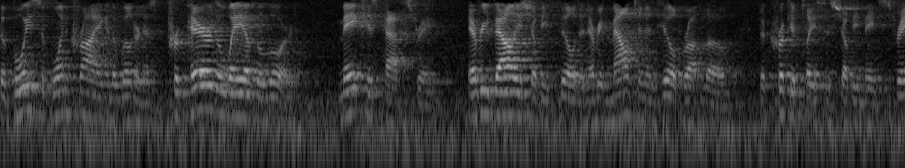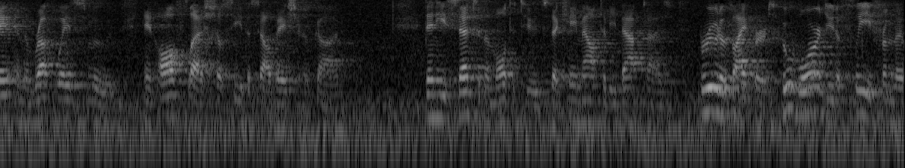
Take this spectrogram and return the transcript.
The voice of one crying in the wilderness, Prepare the way of the Lord, make his path straight. Every valley shall be filled, and every mountain and hill brought low. The crooked places shall be made straight, and the rough ways smooth, and all flesh shall see the salvation of God. Then he said to the multitudes that came out to be baptized, Brood of vipers, who warned you to flee from the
